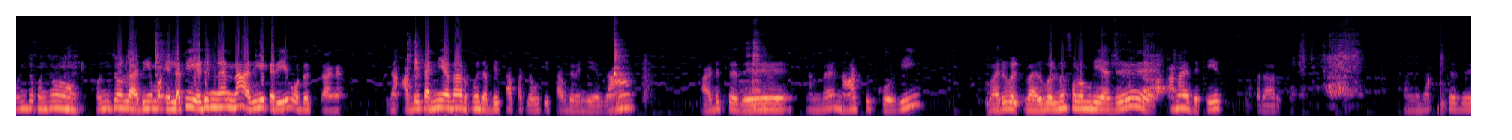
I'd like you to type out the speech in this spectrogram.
கொஞ்சம் கொஞ்சம் கொஞ்சம் இல்லை அதிகமாக எல்லாத்தையும் எடுங்கன்னா அதிக கறியே போட்டு வச்சுட்டாங்க. இதான் அப்படியே தண்ணியாக தான் இருக்கும். இது அப்படியே சாப்பாட்டில் ஊற்றி சாப்பிட வேண்டியதுதான். அடுத்தது நம்ம நாட்டுக்கோழி வறுவல். வறுவல்னு சொல்ல முடியாது. ஆனால் இது டேஸ்ட் சூப்பராக இருக்கும். அவ்வளோதான் அடுத்தது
